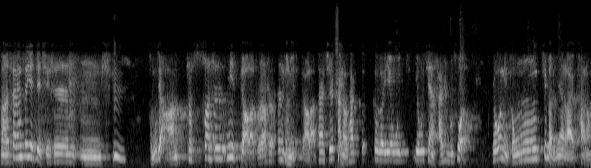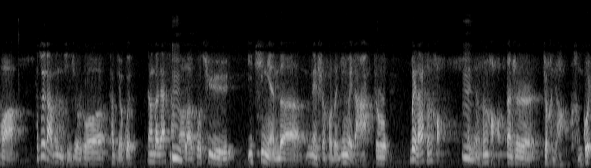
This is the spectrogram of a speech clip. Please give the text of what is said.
呃，赛灵思业绩其实，嗯，嗯怎么讲啊？就算是 miss 掉了，主要是 earning miss 掉了，但是其实看到它各各个业务业务线还是不错的。如果你从基本面来看的话，它最大问题就是说它比较贵，让大家想到了过去一七年的那时候的英伟达，就是未来很好，前景很好，但是就很很贵。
